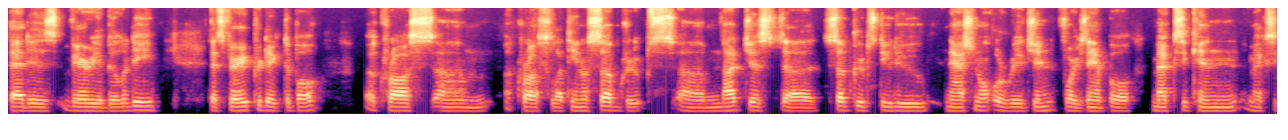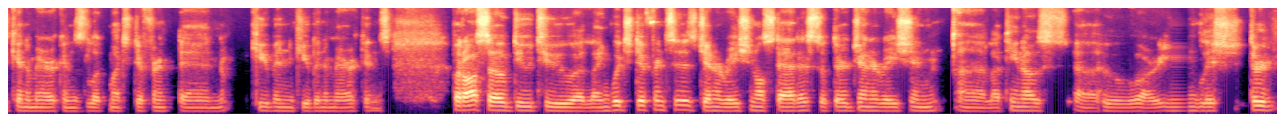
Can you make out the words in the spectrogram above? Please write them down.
that is variability that's very predictable across um, across Latino subgroups, um, not just uh, subgroups due to national origin. For example, Mexican Mexican Americans look much different than Cuban Cuban Americans, but also due to uh, language differences, generational status. So third generation uh, Latinos uh, who are English, third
